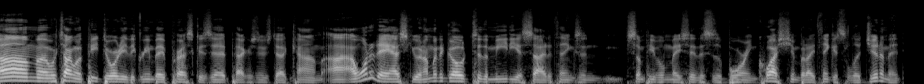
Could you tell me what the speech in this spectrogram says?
Um, uh, we're talking with Pete Dougherty, the Green Bay Press Gazette, PackersNews.com. Uh, I wanted to ask you, and I'm going to go to the media side of things, and some people may say this is a boring question, but I think it's legitimate.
